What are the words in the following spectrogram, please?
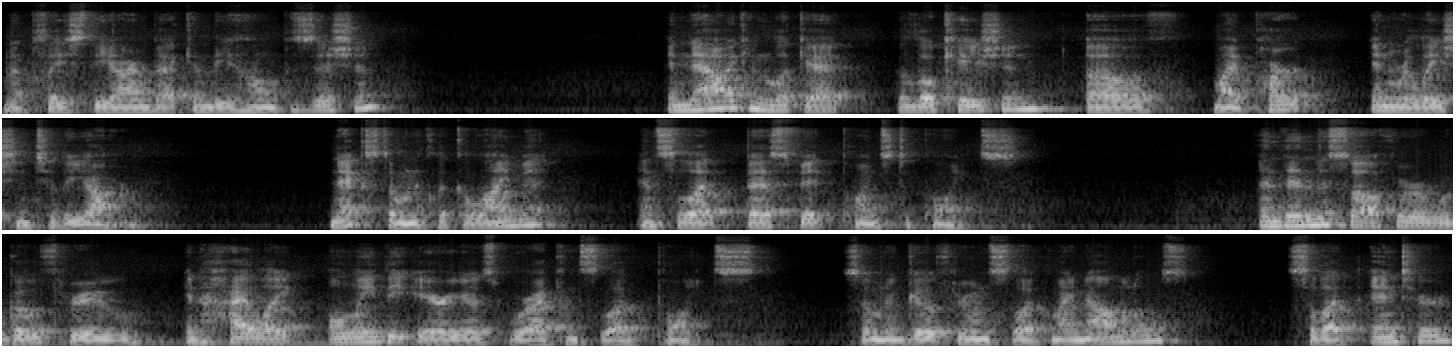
I'm going to place the arm back in the home position. And now I can look at the location of my part in relation to the arm. Next, I'm going to click Alignment and select Best Fit Points to Points. And then the software will go through and highlight only the areas where I can select points. So I'm going to go through and select my nominals, select Enter,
